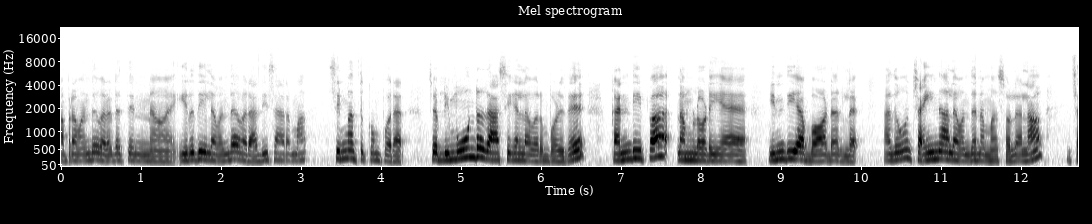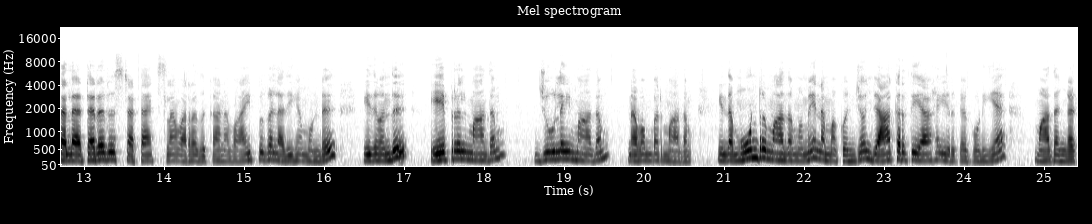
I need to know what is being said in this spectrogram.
அப்புறம் வந்து வருடத்தின் இறுதியில் வந்து அவர் அதிசாரமாக சிம்மத்துக்கும் போகிறார் ஸோ இப்படி மூன்று ராசிகளில் வரும்பொழுது கண்டிப்பாக நம்மளுடைய இந்தியா பார்டரில் அதுவும் சைனாவில் வந்து நம்ம சொல்லலாம். சில டெரரிஸ்ட் அட்டாக்ஸ்லாம் வர்றதுக்கான வாய்ப்புகள் அதிகம் உண்டு. இது வந்து ஏப்ரல் மாதம் ஜூலை மாதம் நவம்பர் மாதம். இந்த மூன்று மாதமுமே நம்ம கொஞ்சம் ஜாக்கிரதையாக இருக்கக்கூடிய மாதங்கள்.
